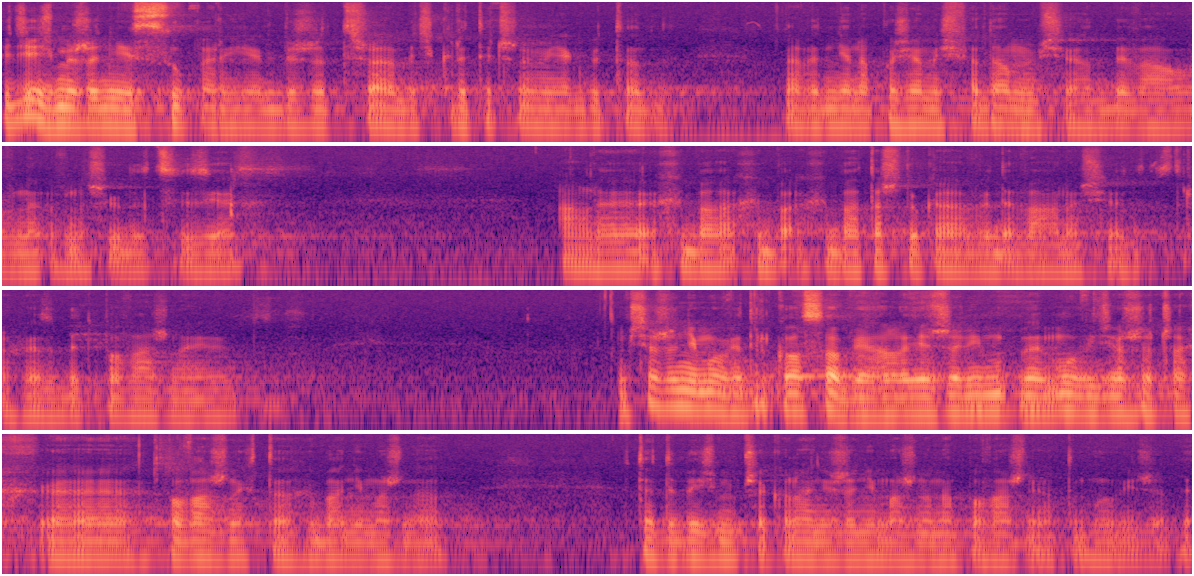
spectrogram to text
Wiedzieliśmy, że nie jest super i jakby, że trzeba być krytycznym i jakby to nawet nie na poziomie świadomym się odbywało w, na, w naszych decyzjach. Ale chyba, chyba, chyba ta sztuka wydawała nam się trochę zbyt poważna. Myślę, że nie mówię tylko o sobie, ale jeżeli mówić o rzeczach e, poważnych, to chyba nie można wtedy byliśmy przekonani, że nie można na poważnie o tym mówić, żeby,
